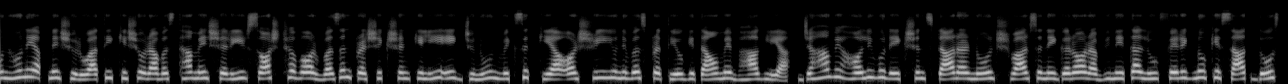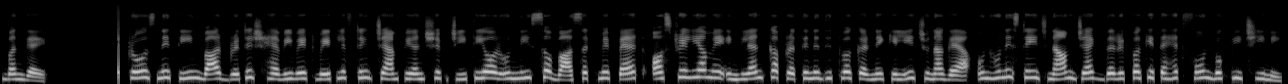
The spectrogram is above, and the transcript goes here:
उन्होंने अपने शुरुआती किशोरावस्था में शरीर सौष्ठव और वज़न प्रशिक्षण के लिए एक जुनून विकसित किया और श्री यूनिवर्स प्रतियोगिताओं में भाग लिया, जहाँ वे Hollywood action star Arnold Schwarzenegger और अभिनेता लू फेरिग्नो के साथ दोस्त बन गए। प्रोज ने तीन बार ब्रिटिश हैवीवेट वेटलिफ्टिंग चैंपियनशिप जीती और उन्नीस सौ बासठ में पैथ, ऑस्ट्रेलिया में इंग्लैंड का प्रतिनिधित्व करने के लिए चुना गया। उन्होंने स्टेज नाम जैक द रिपर के तहत फ़ोन बुक भी छीनी।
